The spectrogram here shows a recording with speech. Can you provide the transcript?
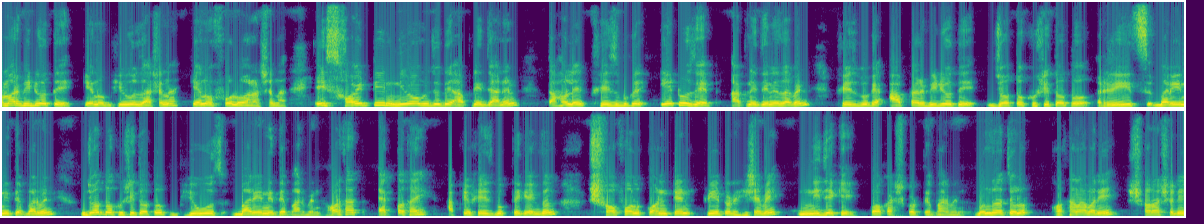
আমার ভিডিওতে কেন ভিউজ আসে না? কেন ফলোয়ার আসে না? এই ছয়টি নিয়ম যদি আপনি জানেন, তাহলে ফেসবুকের এ টু জেড আপনি জেনে যাবেন। ফেসবুকে আপনার ভিডিওতে যত খুশি তত রিচ বাড়িয়ে নিতে পারবেন, যত খুশি তত ভিউজ বাড়িয়ে নিতে পারবেন। অর্থাৎ এক কথায়, আপনি ফেসবুক থেকে একজন সফল কন্টেন্ট ক্রিয়েটর হিসেবে নিজেকে প্রকাশ করতে পারবেন। বন্ধুরা চলো কথা না বাড়িয়ে সরাসরি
